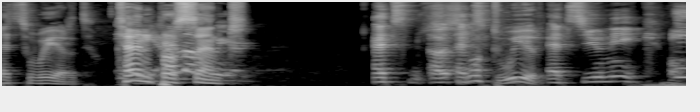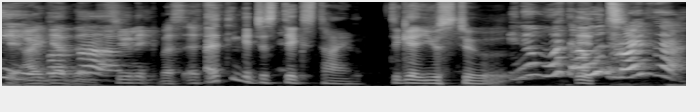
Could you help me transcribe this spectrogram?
It's weird. إيه, I love 10%. weird. It's uh, it's نوت ويرد it's unique. Okay, إيه, I get that. بالضبط. It's unique, but it's I think it just takes time to get used to. You know what? I would It- drive that.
